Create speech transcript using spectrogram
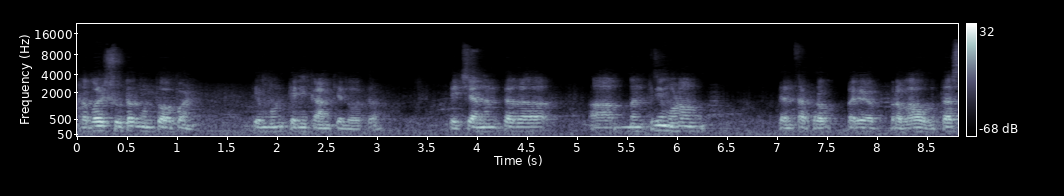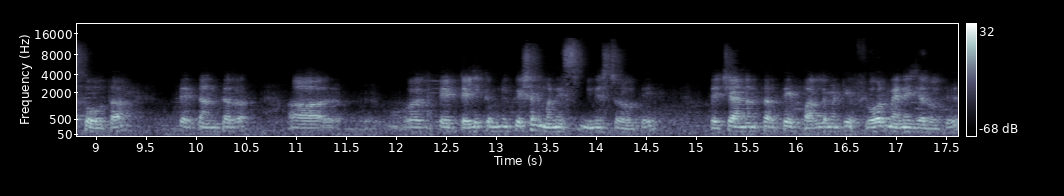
ट्रबल शूटर म्हणतो आपण. ते म्हणून त्यांनी काम केलं होतं. त्याच्यानंतर मंत्री म्हणून त्यांचा प्र प्रभाव होताच तो होता. त्याच्यानंतर ते टेलिकम्युनिकेशन मनिस मिनिस्टर होते. त्याच्यानंतर ते पार्लमेंटरी फ्लोअर मॅनेजर होते.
